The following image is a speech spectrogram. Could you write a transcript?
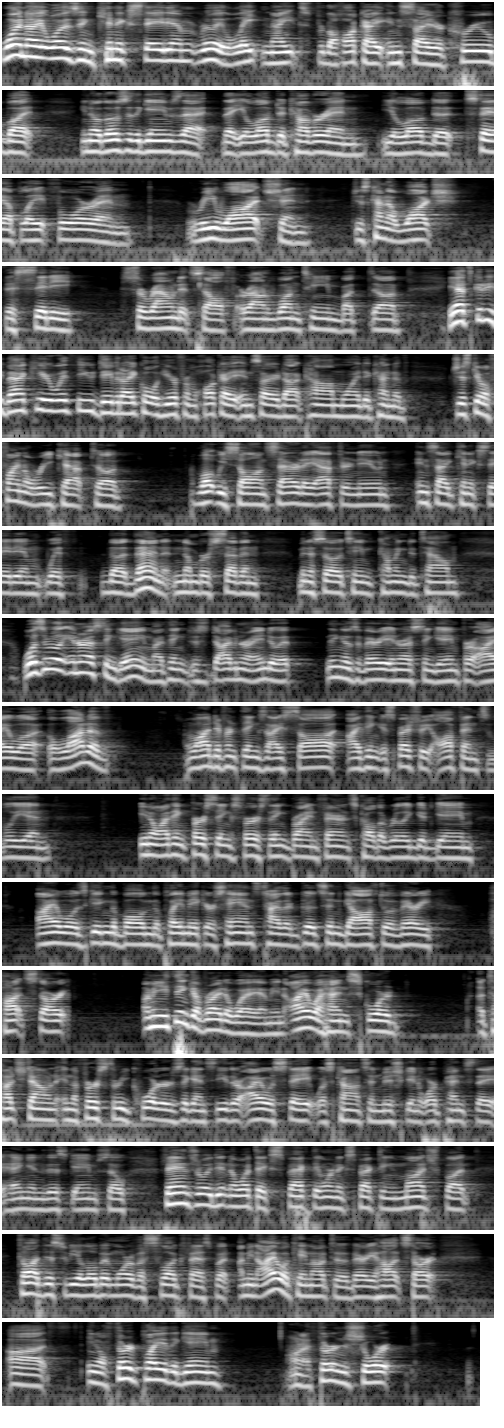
One night was in Kinnick Stadium, really late night for the Hawkeye Insider crew, but you know those are the games that that you love to cover and you love to stay up late for and rewatch and just kind of watch this city surround itself around one team. But uh, yeah, it's good to be back here with you. David Eichel here from HawkeyeInsider.com. Wanted to kind of just give a final recap to what we saw on Saturday afternoon inside Kinnick Stadium with the then number seven Minnesota team coming to town. Was a really interesting game. I think just diving right into it. I think it was a very interesting game for Iowa. A lot of a lot of different things I saw. I think especially offensively and you know, I think first things first, I think Brian Ferentz called a really good game. Iowa was getting the ball in the playmakers' hands. Tyler Goodson got off to a very hot start. I mean, you think of right away, I mean, Iowa hadn't scored a touchdown in the first three quarters against either Iowa State, Wisconsin, Michigan, or Penn State hanging into this game. So fans really didn't know what to expect. They weren't expecting much, but thought this would be a little bit more of a slugfest. But I mean, Iowa came out to a very hot start. Uh, you know, third play of the game on a third and short.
